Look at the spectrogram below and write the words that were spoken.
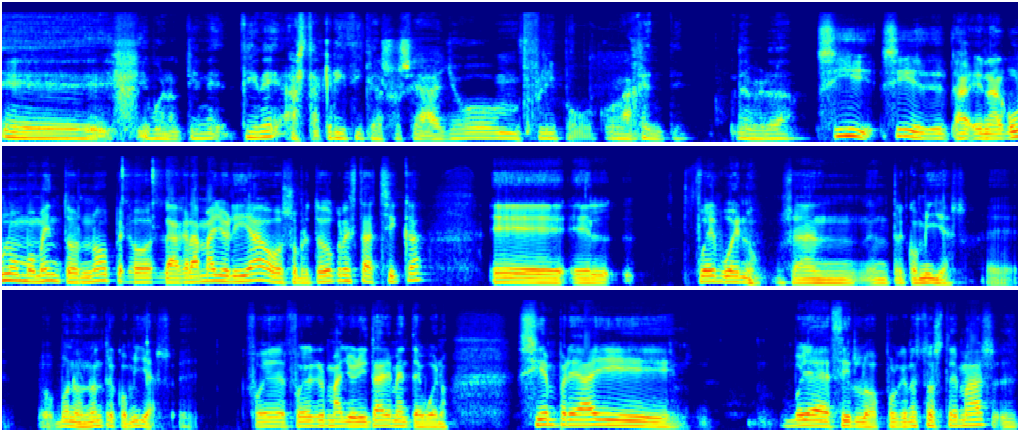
eh, y bueno, tiene, tiene hasta críticas. O sea, yo flipo con la gente, de verdad. Sí, sí, en algunos momentos, ¿no? Pero la gran mayoría, o sobre todo con esta chica, eh, el- fue bueno, o sea, en- entre comillas. eh, bueno, no entre comillas, eh, fue, fue mayoritariamente bueno. Siempre hay, voy a decirlo, porque en estos temas eh,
